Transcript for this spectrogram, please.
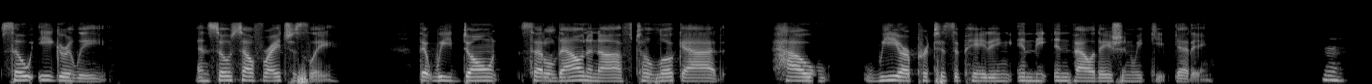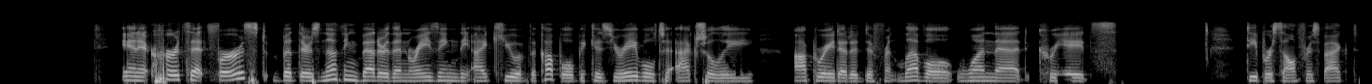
so eagerly and so self righteously that we don't settle down enough to look at how we are participating in the invalidation we keep getting. Hmm. And it hurts at first, but there's nothing better than raising the IQ of the couple because you're able to actually operate at a different level, one that creates deeper self respect,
